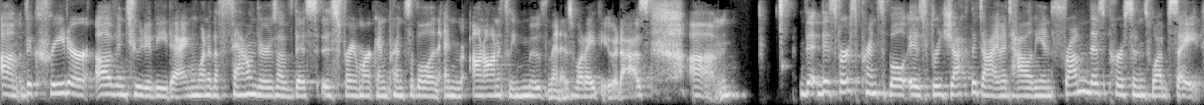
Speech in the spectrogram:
um, the creator of intuitive eating, one of the founders of this, this framework and principle, and, and honestly, movement is what I view it as. Um, this first principle is reject the diet mentality. And from this person's website,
